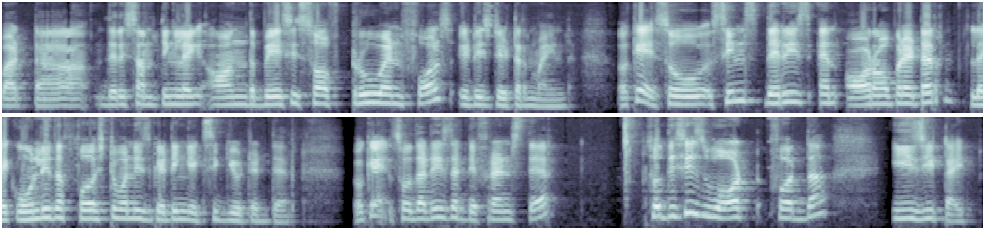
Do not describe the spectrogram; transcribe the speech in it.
but uh, there is something like on the basis of true and false it is determined. Okay so since there is an or operator like only the first one is getting executed there. Okay so that is the difference there. So this is what for the easy type.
